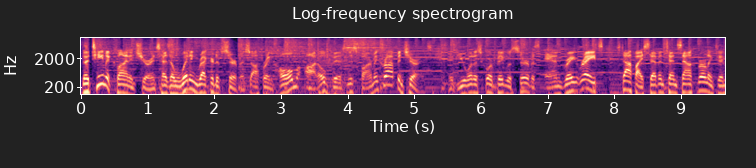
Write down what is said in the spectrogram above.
The team at Klein Insurance has a winning record of service, offering home, auto, business, farm, and crop insurance. If you want to score big with service and great rates, stop by 710 South Burlington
